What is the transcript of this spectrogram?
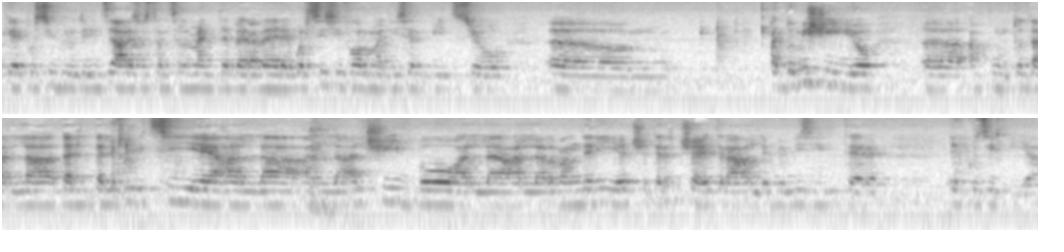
che è possibile utilizzare sostanzialmente per avere qualsiasi forma di servizio ehm, a domicilio. Uh, appunto dalla, dal, dalle pulizie alla, alla, al cibo, alla, alla, lavanderia, eccetera, eccetera, alle babysitter e così via.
